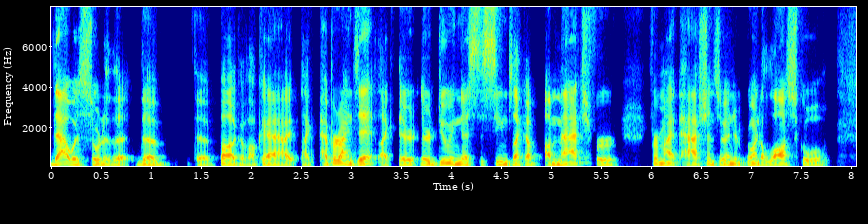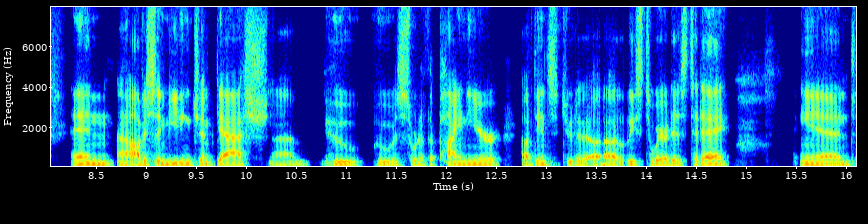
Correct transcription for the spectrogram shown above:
that was sort of the the the bug of okay, I, like Pepperdine's it. Like they're they're doing this. This seems like a, a match for for my passion. So I ended up going to law school, and uh, obviously meeting Jim Gash, um, who who was sort of the pioneer of the institute, uh, at least to where it is today, and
